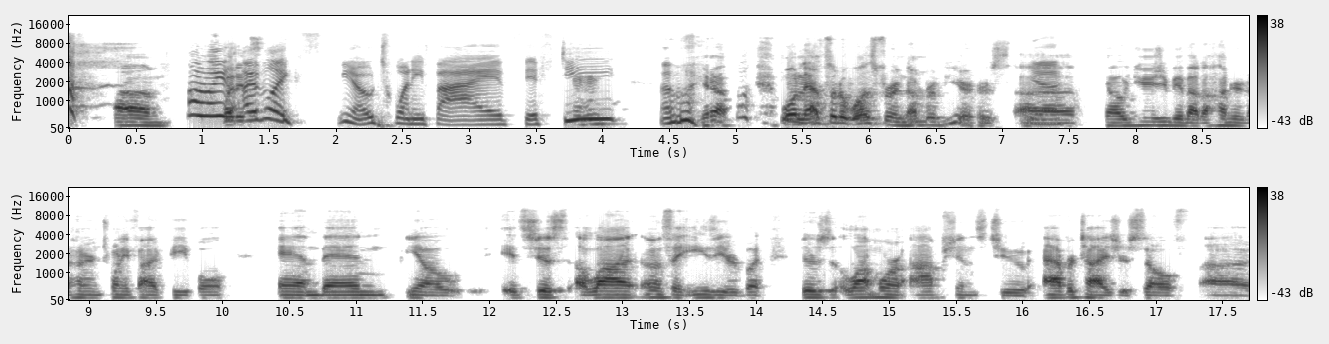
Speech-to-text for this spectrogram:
um I'm, like, I'm like you know 25 50 mm-hmm. Like, yeah well and that's what it was for a number of years yeah. uh you know usually be about 100 125 people and then you know it's just a lot i don't say easier but there's a lot more options to advertise yourself uh,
